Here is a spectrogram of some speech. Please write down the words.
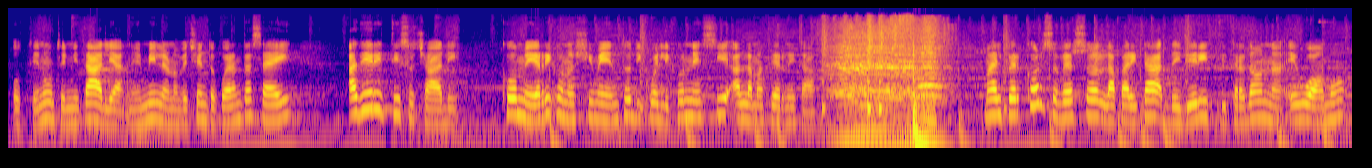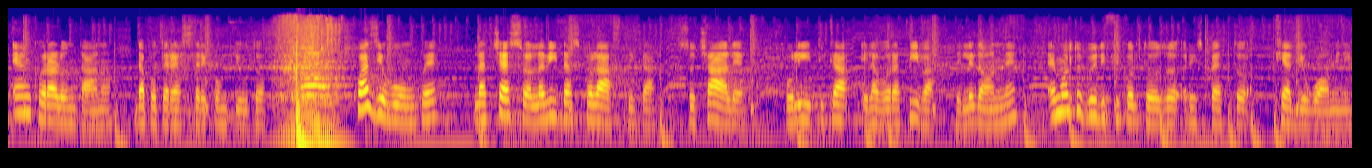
ottenuto in Italia nel 1946, a diritti sociali, come il riconoscimento di quelli connessi alla maternità. Ma il percorso verso la parità dei diritti tra donna e uomo è ancora lontano da poter essere compiuto. Quasi ovunque l'accesso alla vita scolastica, sociale, politica e lavorativa delle donne è molto più difficoltoso rispetto che agli uomini.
